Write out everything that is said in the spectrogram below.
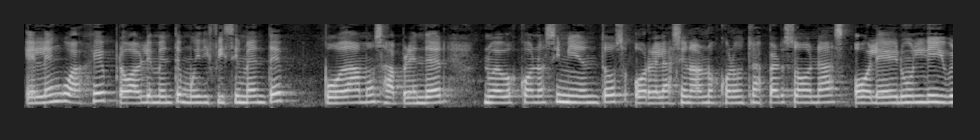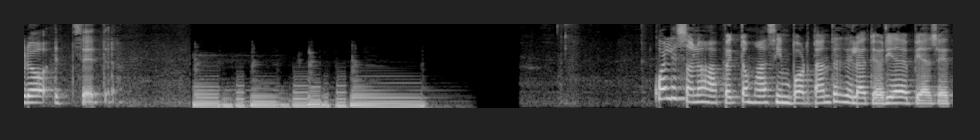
el lenguaje, probablemente muy difícilmente podamos aprender nuevos conocimientos o relacionarnos con otras personas o leer un libro, etc. ¿Cuáles son los aspectos más importantes de la teoría de Piaget?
